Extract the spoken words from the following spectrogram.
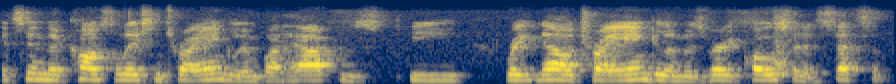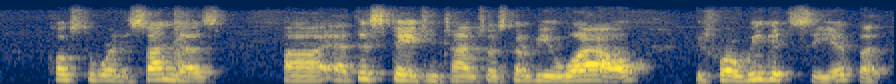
It's in the constellation Triangulum, but happens to be right now. Triangulum is very close and it sets close to where the sun does uh, at this stage in time. So it's going to be a while before we get to see it. But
